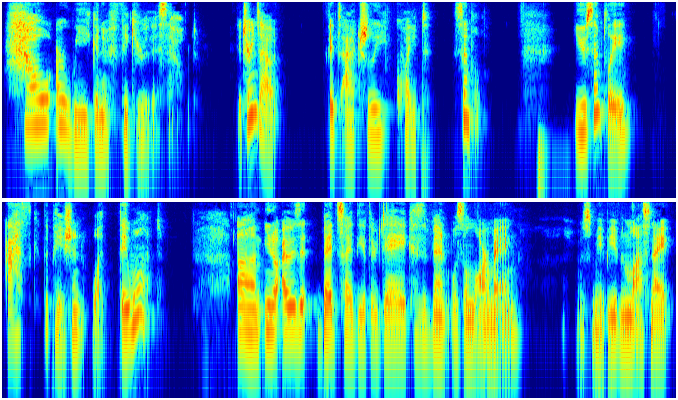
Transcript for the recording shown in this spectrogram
how are we going to figure this out? It turns out it's actually quite simple. You simply ask the patient what they want. Um, you know, I was at bedside the other day because the vent was alarming. It was maybe even last night.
